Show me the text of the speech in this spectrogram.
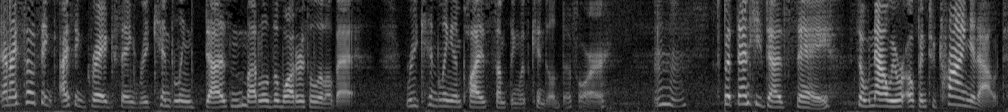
And I so think I think Greg saying rekindling does muddle the waters a little bit. Rekindling implies something was kindled before. But then he does say, so now we were open to trying it out.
